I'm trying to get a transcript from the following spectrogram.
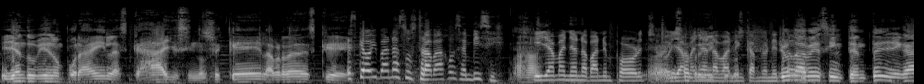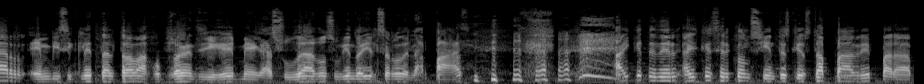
Y ya anduvieron por ahí en las calles y no sé qué. La verdad es que. Es que hoy van a sus trabajos en bici Ajá. y ya mañana van en Porsche Ay, o ya mañana van en camioneta. Yo una vez intenté llegar en bicicleta al trabajo, pues obviamente llegué mega sudado, subiendo ahí el Cerro de la Paz. hay que tener, hay que ser conscientes que está padre para,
